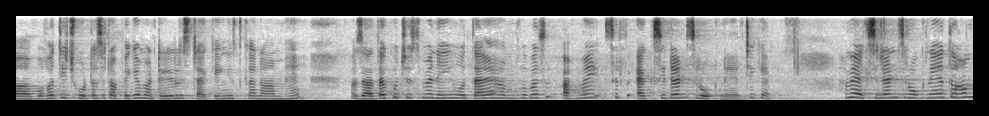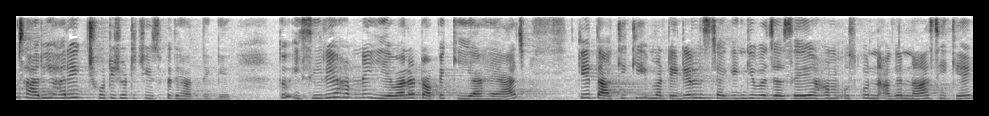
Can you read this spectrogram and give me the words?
आ, बहुत ही छोटा सा टॉपिक है मटेरियल स्टैकिंग इसका नाम है। ज़्यादा कुछ इसमें नहीं होता है हमको बस हमें सिर्फ़ एक्सीडेंट्स रोकने हैं ठीक है? हमें एक्सीडेंट्स रोकने हैं तो हम सारी हर एक छोटी छोटी चीज़ पे ध्यान देंगे। तो इसीलिए हमने ये वाला टॉपिक किया है आज। कि ताकि कि मटेरियल स्टैकिंग की वजह से हम उसको अगर ना सीखें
